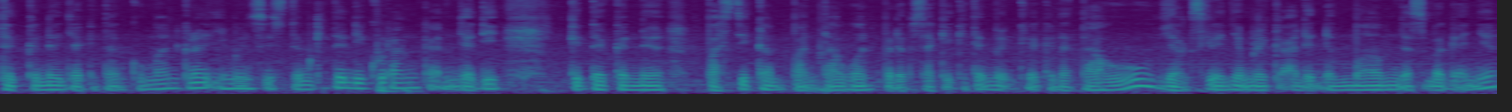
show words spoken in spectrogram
terkena jangkitan kuman kerana imun sistem kita dikurangkan. Jadi kita kena pastikan pantauan pada pesakit kita mereka kena tahu yang sekiranya mereka ada demam dan sebagainya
